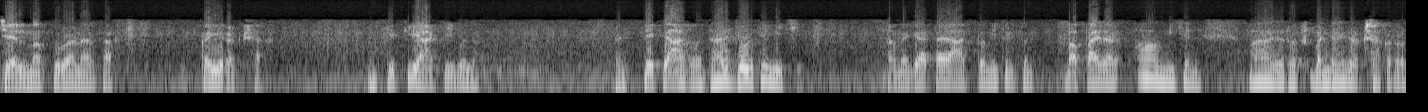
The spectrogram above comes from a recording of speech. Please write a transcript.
જેલમાં પૂરવાના હતા. કઈ રક્ષા? કેટલી આંટી બોલો. તે કે આંખ વધારે જોરથી નીચી અમે ગયા ત્યારે આંખ તો નીચે પણ બાપા જયારે આ નીચે ને મહારાજ બંડાઈ રક્ષા કરો.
